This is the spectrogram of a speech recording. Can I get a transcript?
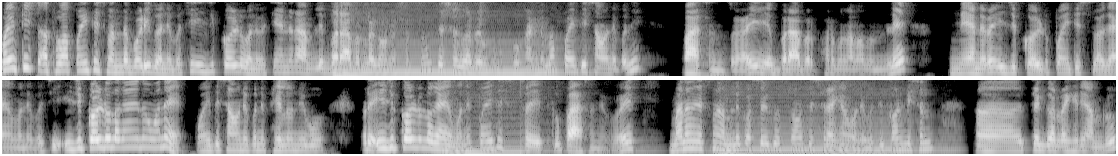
पैँतिस अथवा पैँतिसभन्दा बढी भनेपछि इज इक्वल टु भनेपछि यहाँनिर हामीले बराबर लगाउन सक्छौँ। त्यसो गरेको खण्डमा पैँतिस आउने पनि पास हुन्छ है यो बराबर फर्मुलामा हामीले यहाँनिर इज इक्वल टु पैँतिस लगायौँ भनेपछि इज इक्वल टु लगाएनौँ भने पैँतिस आउने पनि फेल हुने भयो। तर इज इक्वल टु लगायौँ भने पैँतिस सहितको पास हुने भयो है। मानव यसमा हामीले कसैको चौतिस राख्यौँ भनेपछि कन्डिसन चेक गर्दाखेरि हाम्रो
